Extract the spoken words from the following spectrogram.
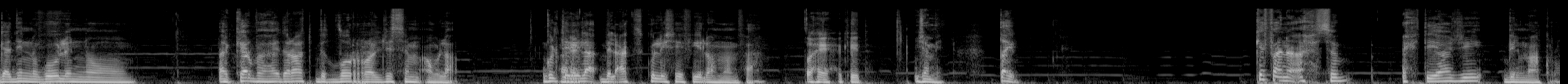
قاعدين نقول إنه الكربوهيدرات بتضر الجسم أو لا؟ قلت لي. لا بالعكس كل شيء فيه له منفعة. صحيح أكيد. جميل. طيب. كيف أنا أحسب احتياجي بالماكرو؟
